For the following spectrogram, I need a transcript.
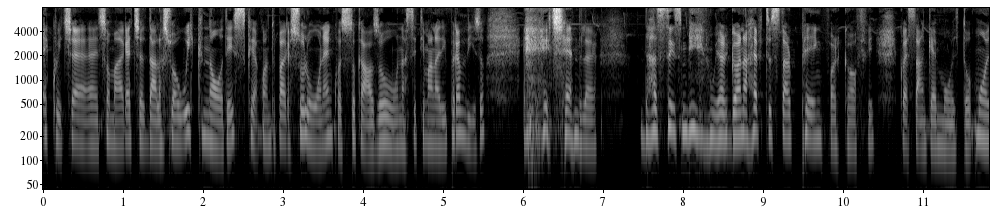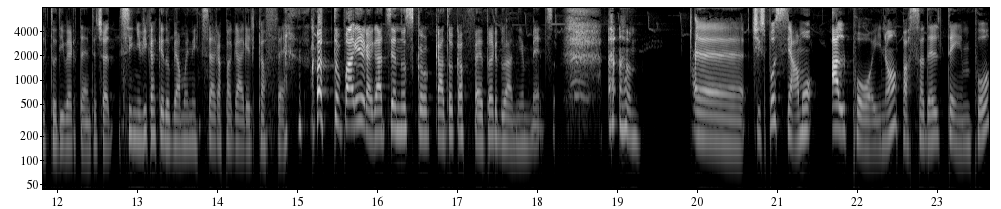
e qui c'è, insomma, Rachel dà la sua week notice, che a quanto pare è solo una, in questo caso una settimana di preavviso, e Chandler, does this mean we are gonna have to start paying for coffee? Questa anche è molto, molto divertente, cioè significa che dobbiamo iniziare a pagare il caffè. A quanto pare i ragazzi hanno scroccato caffè per due anni e mezzo. Eh, ci spostiamo al poi, no? Passa del tempo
